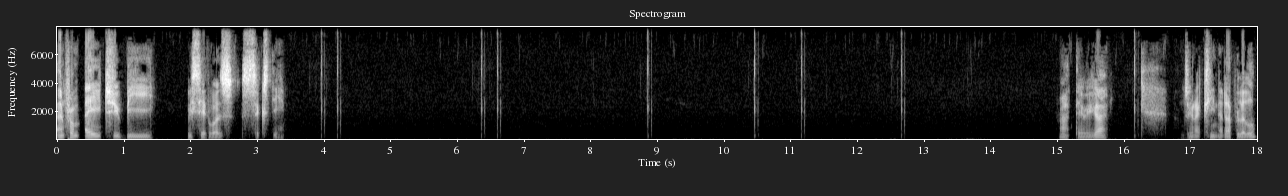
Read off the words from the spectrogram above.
And from A to B, we said it was 60. Right, there we go. I'm just going to clean it up a little.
